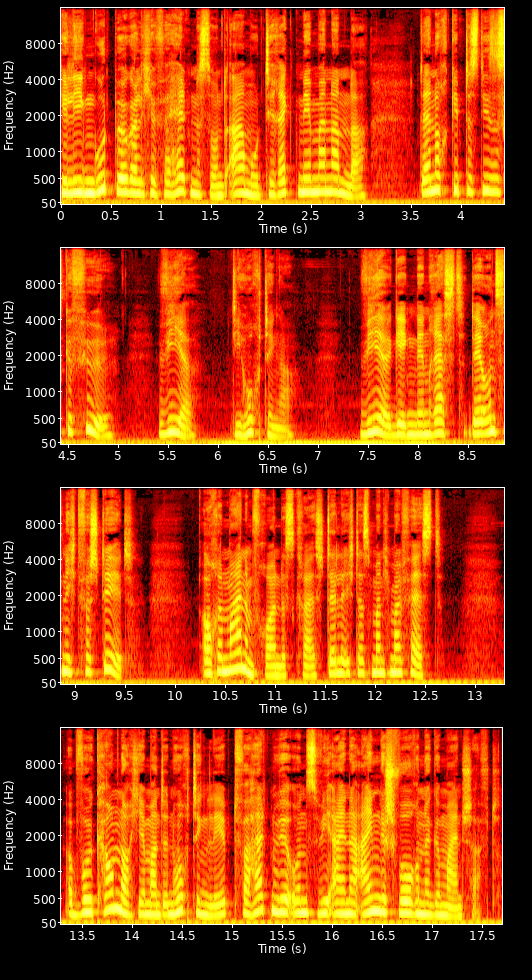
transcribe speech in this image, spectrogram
Hier liegen gutbürgerliche Verhältnisse und Armut direkt nebeneinander. Dennoch gibt es dieses Gefühl. Wir, die Huchtinger. Wir gegen den Rest, der uns nicht versteht. Auch in meinem Freundeskreis stelle ich das manchmal fest. Obwohl kaum noch jemand in Huchting lebt, verhalten wir uns wie eine eingeschworene Gemeinschaft.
